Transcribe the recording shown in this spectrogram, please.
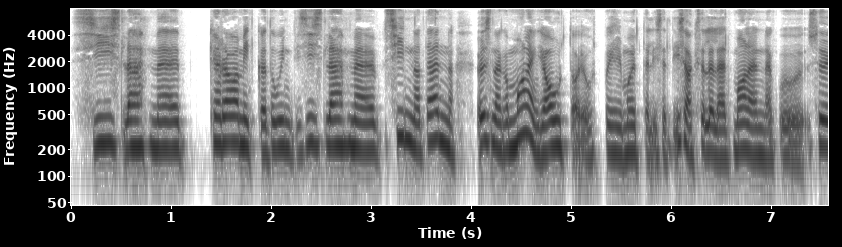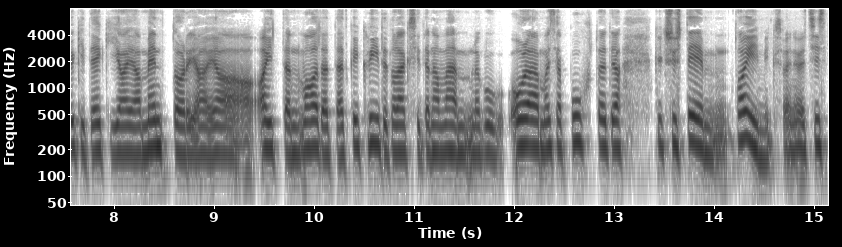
siis lähme keraamikatundi, siis lähme sinna-tänna. ühesõnaga, ma olengi autojuht põhimõtteliselt, lisaks sellele, et ma olen nagu söögitegija ja mentor ja, ja aitan vaadata, et kõik riided oleksid enam-vähem nagu olemas ja puhtad ja kõik süsteem toimiks, on ju, et siis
